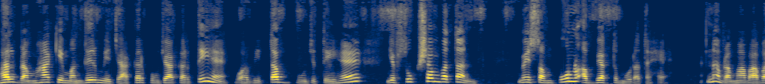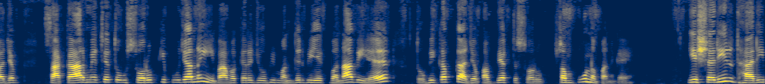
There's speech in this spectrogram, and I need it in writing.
भल ब्रह्मा के मंदिर में जाकर पूजा करते हैं, वह भी तब पूजते हैं जब सूक्ष्म वतन में संपूर्ण अव्यक्त मूर्त है। ना ब्रह्मा बाबा जब साकार में थे तो उस स्वरूप की पूजा नहीं। बाबा कह रहे, जो भी मंदिर भी एक बना भी है तो भी कब का? जब अव्यक्त स्वरूप संपूर्ण बन गए। ये शरीरधारी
